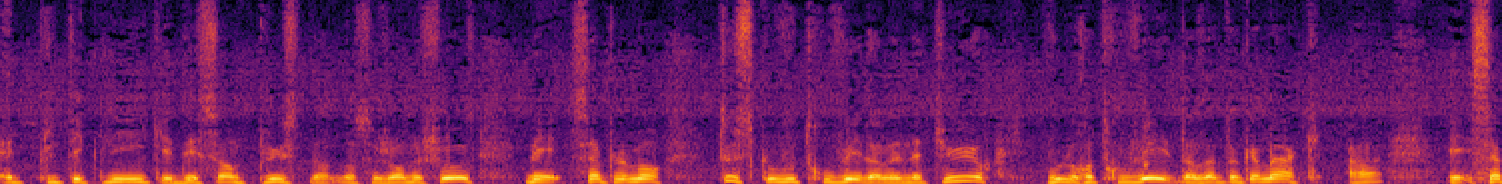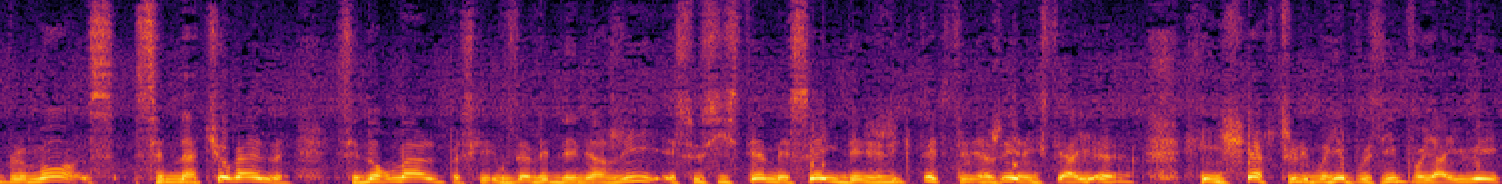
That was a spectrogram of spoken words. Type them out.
être plus technique et descendre plus dans, dans, ce genre de choses, mais simplement tout ce que vous trouvez dans la nature, vous le retrouvez dans un tokamak. Hein. Et simplement, c'est naturel, c'est normal, parce que vous avez de l'énergie, et ce système essaye d'éjecter cette énergie à l'extérieur. Et il cherche tous les moyens possibles pour y arriver.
